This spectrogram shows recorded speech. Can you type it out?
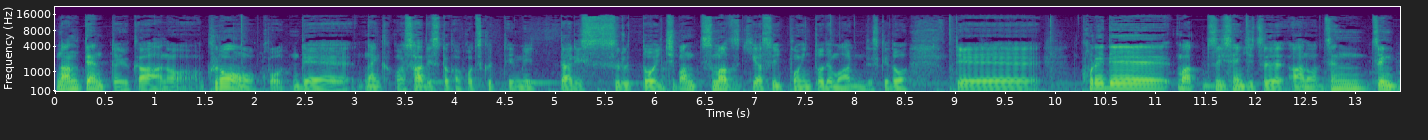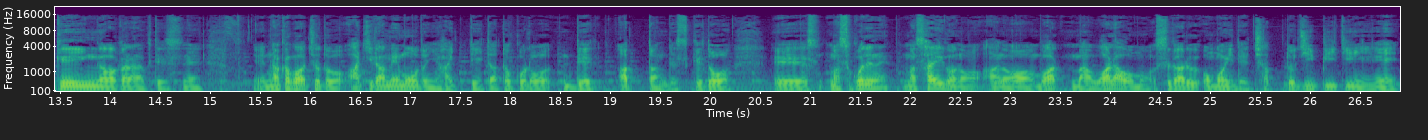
難点というかあのクローンをこうで何かこうサービスとかこう作ってみたりすると一番つまずきやすいポイントでもあるんですけどでこれで、まあ、つい先日あの全然原因が分からなくてですね半ばちょっと諦めモードに入っていたところであったんですけど、えーまあ、そこでね、まあ、最後のあのわ、まあ、藁をもすがる思いでチャット GPT にね、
